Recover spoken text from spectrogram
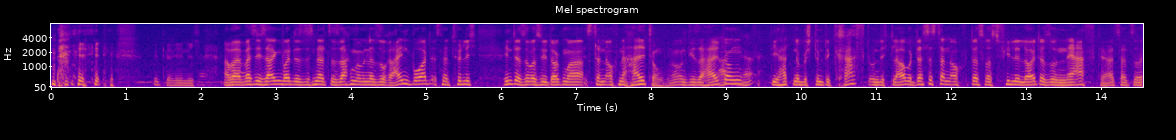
Kenn ich nicht. Aber was ich sagen wollte, das sind halt so Sachen, wenn man da so reinbohrt, ist natürlich hinter sowas wie Dogma ist dann auch eine Haltung. Ne? Und diese Haltung, ja. die hat eine bestimmte Kraft. Und ich glaube, das ist dann auch das, was viele Leute so nervt. Ja? Es halt so,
